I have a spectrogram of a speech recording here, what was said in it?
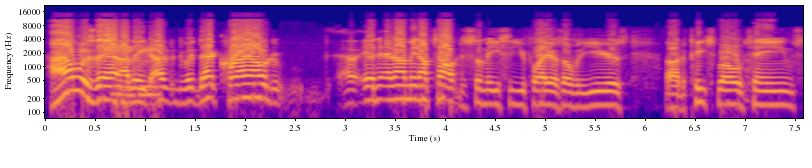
How was that? I mean, I, Mhm. with that crowd, uh, and and I mean, I've talked to some ECU players over the years, uh, the Peach Bowl teams,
